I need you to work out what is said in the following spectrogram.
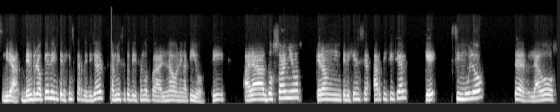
Mira, dentro de lo que es la inteligencia artificial, también se está utilizando para el lado negativo. ¿sí? Hará dos años que era una inteligencia artificial que simuló ser la voz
